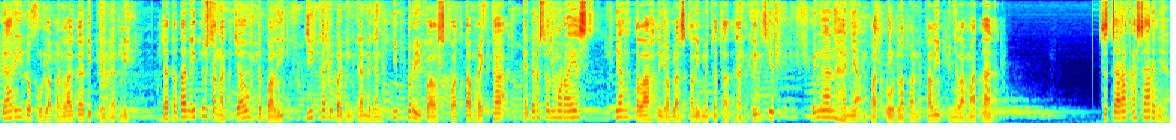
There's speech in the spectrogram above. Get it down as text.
dari 28 laga di Premier League. Catatan itu sangat jauh terbalik jika dibandingkan dengan kiper rival sekota mereka Ederson Moraes yang telah 15 kali mencatatkan clean sheet dengan hanya 48 kali penyelamatan. Secara kasarnya,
